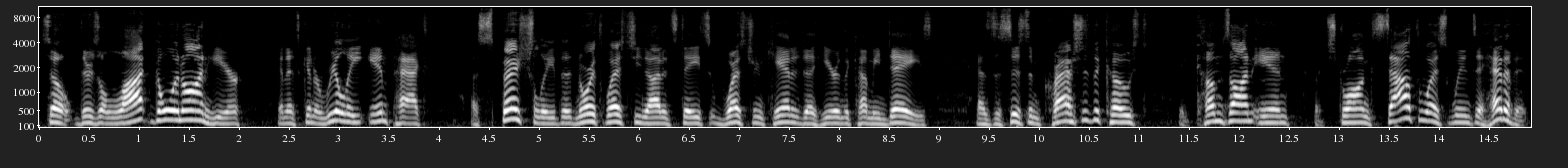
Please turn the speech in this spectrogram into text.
So there's a lot going on here, and it's going to really impact especially the northwest United States, western Canada here in the coming days. As the system crashes the coast, it comes on in, but strong southwest winds ahead of it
